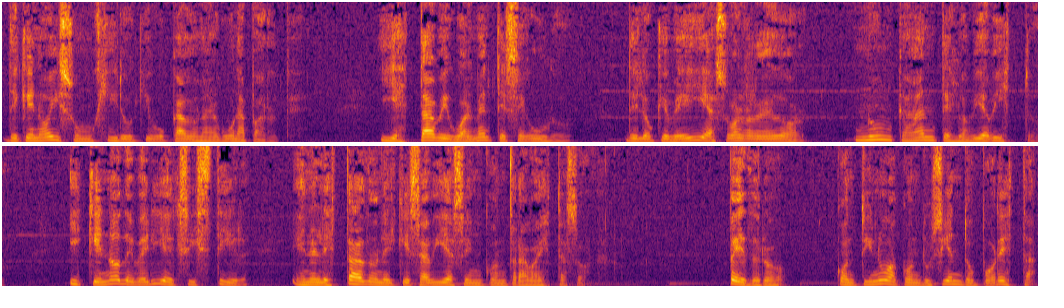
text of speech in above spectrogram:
de que no hizo un giro equivocado en alguna parte, y estaba igualmente seguro de lo que veía a su alrededor nunca antes lo había visto, y que no debería existir en el estado en el que sabía se encontraba esta zona. Pedro continúa conduciendo por esta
